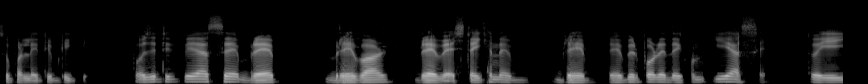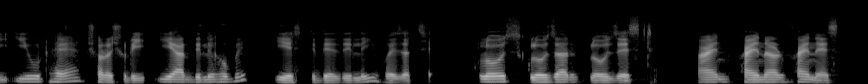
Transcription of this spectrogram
সুপারলেটিভ ডিগ্রি। পজিটিভে আছে ব্রেভ ব্রেভার ব্রেভেস্ট এইখানে ব্রেভ ব্রেভের পরে দেখুন ই আছে। তো এই ই উঠে সরাসরি ই আর দিলে হবে ইএসটি দিয়ে দিলেই হয়ে যাচ্ছে। Close closer closest fine finer finest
